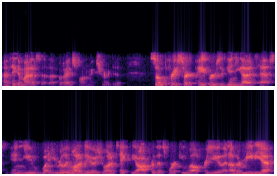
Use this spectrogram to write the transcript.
I think I might have said that, but I just want to make sure I did. So free circ papers, again, you got to test. And you, what you really want to do is you want to take the offer that's working well for you and other media.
